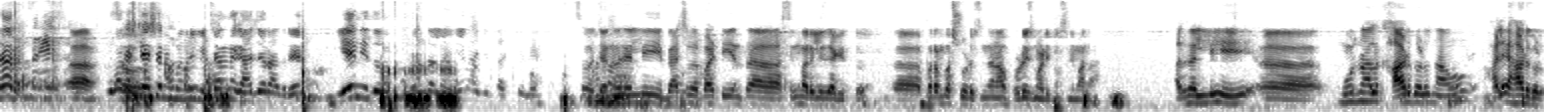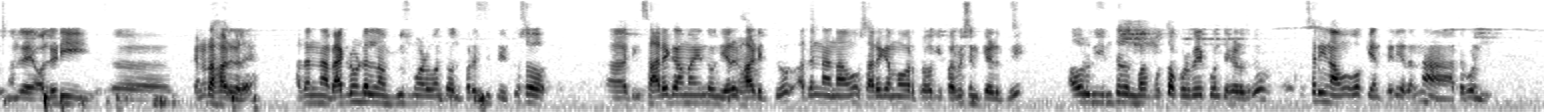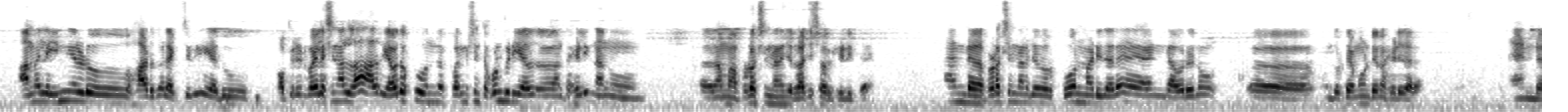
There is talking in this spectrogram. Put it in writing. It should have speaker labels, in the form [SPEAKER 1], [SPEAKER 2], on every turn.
[SPEAKER 1] Sir ಇವಾಗ station ಬಂದ್ರಿ ವಿಚಾರಣೆಗೆ ಹಾಜರಾದ್ರೆ ಏನಿದು? ಏನಾಗಿತ್ತು ಆಕ್ಚುಲಿ
[SPEAKER 2] ಸೊ ಜನವರಿಯಲ್ಲಿ ಬ್ಯಾಚುಲರ್ ಪಾರ್ಟಿ ಅಂತ ಸಿನಿಮಾ ರಿಲೀಸ್ ಆಗಿತ್ತು. ಆ, ಪರಂಬ ಸ್ಟುಡಿಯೋಸಿಂದ ನಾವು ಪ್ರೊಡ್ಯೂಸ್ ಮಾಡಿದ್ವಿ ಸಿನಿಮಾನ. ಅದರಲ್ಲಿ ಮೂರ್ನಾಲ್ಕು ಹಾಡುಗಳು ನಾವು ಹಳೆ ಹಾಡುಗಳು ಅಂದ್ರೆ ಆಲ್ರೆಡಿ ಕನ್ನಡ ಹಾಡುಗಳೇ ಅದನ್ನ ಬ್ಯಾಕ್ಗ್ರೌಂಡ್ ಅಲ್ಲಿ ನಾವು ಯೂಸ್ ಮಾಡುವಂತ ಒಂದು ಪರಿಸ್ಥಿತಿ ಇತ್ತು. ಸೊ ಐ ಥಿಂಕ್ ಸಾರೆಗಾಮದಿಂದ ಒಂದು ಎರಡು ಹಾಡಿತ್ತು. ಅದನ್ನ ನಾವು ಸಾರೆಗಾಮ ಅವ್ರ ಹತ್ರ ಹೋಗಿ ಪರ್ಮಿಷನ್ ಕೇಳಿದ್ವಿ. ಅವರು ಇಂಥದ್ದೊಂದು ಮೊತ್ತ ಕೊಡಬೇಕು ಅಂತ ಹೇಳಿದ್ರು. ಸರಿ ನಾವು ಓಕೆ ಅಂತ ಹೇಳಿ ಅದನ್ನು ತಗೊಂಡ್ವಿ. ಆಮೇಲೆ ಇನ್ನೆರಡು ಹಾಡುಗಳು ಆ್ಯಕ್ಚುಲಿ ಅದು ಕಾಪಿರೈಟ್ ವೈಲೇಷನ್ ಅಲ್ಲ, ಆದರೆ ಯಾವುದಕ್ಕೂ ಒಂದು ಪರ್ಮಿಷನ್ ತೊಗೊಂಡ್ಬಿಡಿ ಅಂತ ಹೇಳಿ ನಾನು ನಮ್ಮ ಪ್ರೊಡಕ್ಷನ್ ಮ್ಯಾನೇಜರ್ ರಾಜೇಶ್ ಅವ್ರಿಗೆ ಹೇಳಿದ್ದೆ. ಆ್ಯಂಡ್ ಪ್ರೊಡಕ್ಷನ್ ಮ್ಯಾನೇಜರ್ ಅವರು ಫೋನ್ ಮಾಡಿದ್ದಾರೆ ಆ್ಯಂಡ್ ಅವರೇನೋ ಒಂದು ದೊಡ್ಡ ಅಮೌಂಟ್ ಏನೋ ಹೇಳಿದ್ದಾರೆ. ಆ್ಯಂಡ್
